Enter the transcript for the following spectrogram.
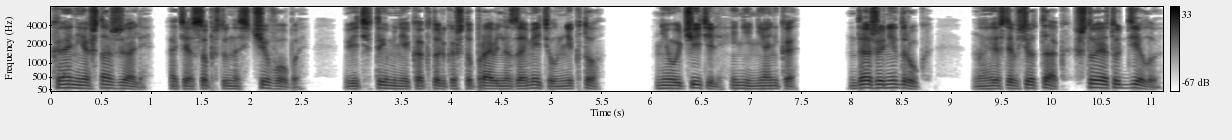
Конечно, жаль. Хотя, собственно, с чего бы? Ведь ты мне, как только что правильно заметил, никто. Не учитель и не нянька. Даже не друг. Но если все так, что я тут делаю?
